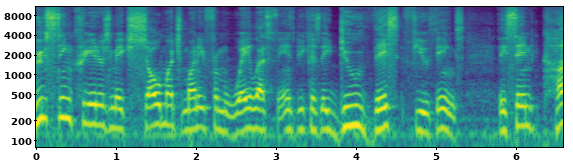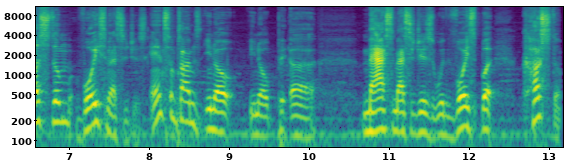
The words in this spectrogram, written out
We've seen creators make so much money from way less fans because they do this few things. They send custom voice messages and sometimes, you know, you know, uh, mass messages with voice, but custom.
